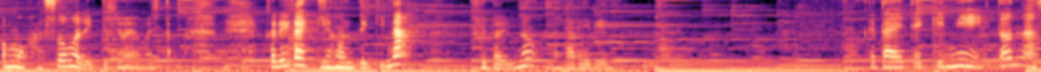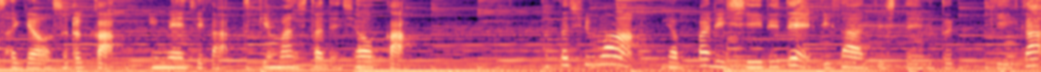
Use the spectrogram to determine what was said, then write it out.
あもう発送まで行ってしまいました。これが基本的な手取りの流れです。具体的にどんな作業をするかイメージがつきましたでしょうか？私はやっぱり仕入れでリサーチしている時が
